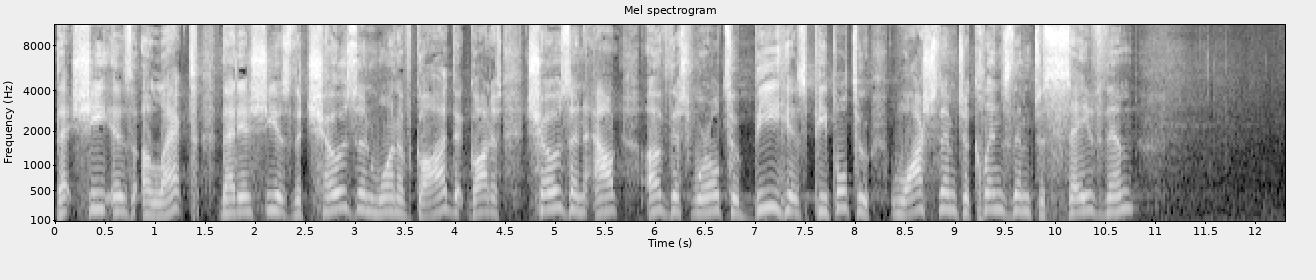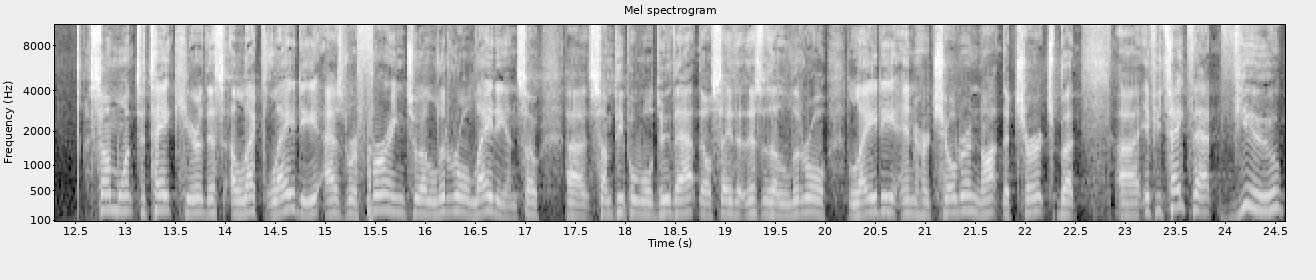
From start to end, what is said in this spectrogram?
that she is elect, that is, she is the chosen one of God, that God has chosen out of this world to be his people, to wash them, to cleanse them, to save them. Some want to take here this elect lady as referring to a literal lady. And so uh, some people will do that. They'll say that this is a literal lady and her children, not the church. But uh, if you take that view,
